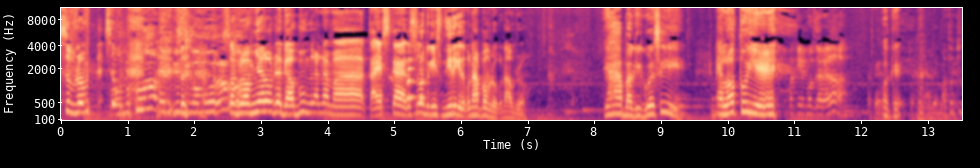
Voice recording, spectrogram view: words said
sebelum sebelum sebelumnya lo udah gabung kan sama KSK terus lo bikin sendiri gitu. Kenapa bro? Kenapa bro? Ya bagi gue sih Elo tuh ye. Pakai mozzarella Oke. apa tuh?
